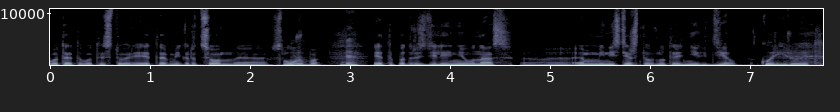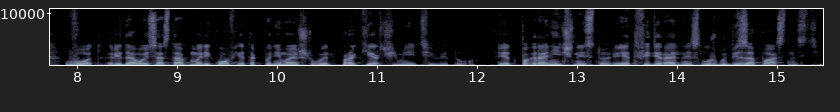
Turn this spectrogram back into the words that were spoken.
вот эта вот история. Это миграционная служба, Да. это подразделение у нас э, Министерства внутренних дел. Курирует. Вот. Рядовой состав моряков, я так понимаю, что вы про Керчь имеете в виду. Это пограничная история, это Федеральная служба безопасности.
